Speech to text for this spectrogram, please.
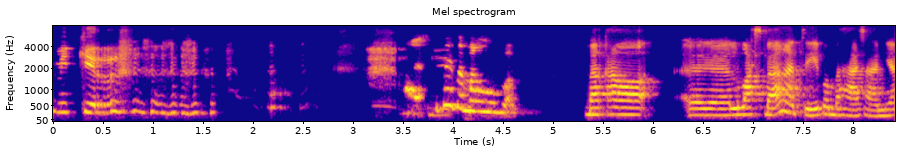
mikir. Tapi memang bakal uh, luas banget sih pembahasannya.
